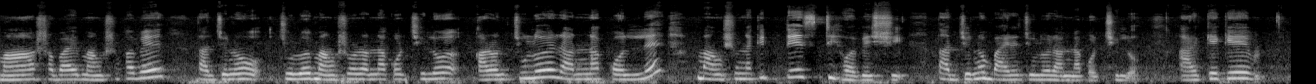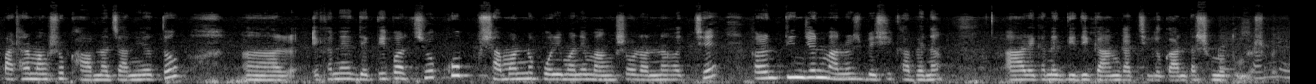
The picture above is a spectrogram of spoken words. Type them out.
মা সবাই মাংস খাবে। তার জন্য চুলোয় মাংস রান্না করছিল। কারণ চুলোয় রান্না করলে মাংস নাকি টেস্টি হয় বেশি। তার জন্য বাইরে চুলো রান্না করছিল। আর কে কে পাঠার মাংস খাও না জানিও তো। আর এখানে দেখতেই পাচ্ছ খুব সামান্য পরিমাণে মাংস রান্না হচ্ছে। কারণ তিনজন মানুষ বেশি খাবে না। আর এখানে দিদি গান গাচ্ছিল। গানটা শোনো তোমরা সবাই।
